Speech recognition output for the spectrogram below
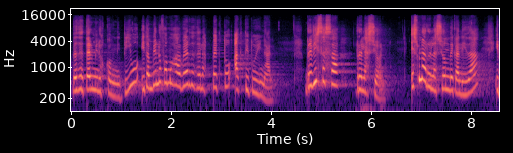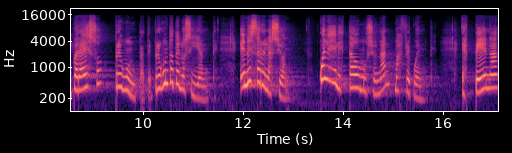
desde términos cognitivos y también lo vamos a ver desde el aspecto actitudinal. Revisa esa relación. ¿Es una relación de calidad? Y para eso pregúntate, pregúntate lo siguiente. En esa relación, ¿Cuál es el estado emocional más frecuente? ¿Es pena?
